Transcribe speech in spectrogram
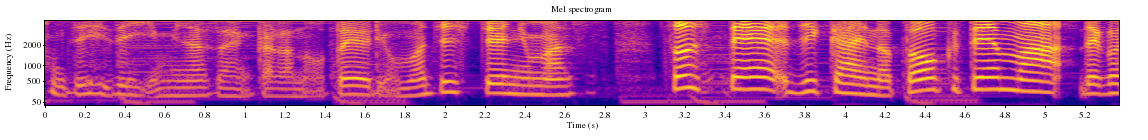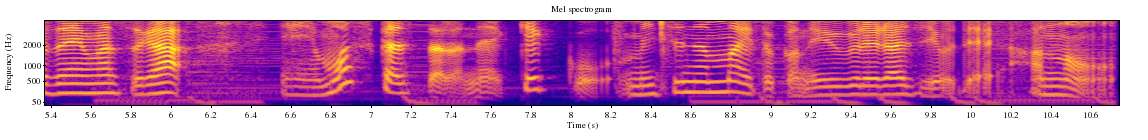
ー、ぜひぜひ皆さんからのお便りお待ちしております。そして次回のトークテーマでございますが、えー、もしかしたらね結構道の前とかの夕暮れラジオであの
